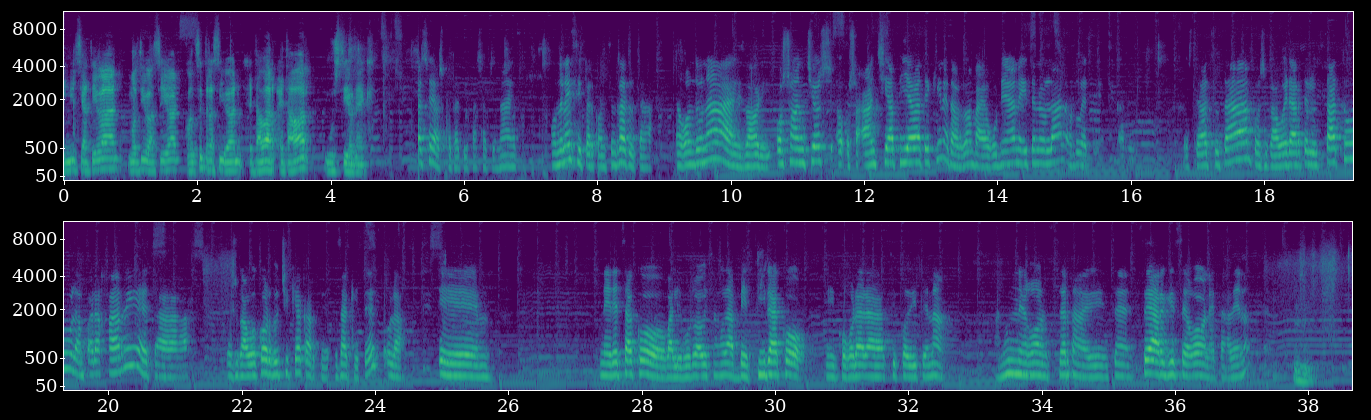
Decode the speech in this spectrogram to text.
iniziatiban, motivazioan, kontzentrazioan, eta bar, eta bar, guzti honek. Fase askotatik pasatu naiz. Ondo naiz hiperkontzentratuta. Egondu naiz, ba hori, oso antxos, oso antxia pila batekin, eta orduan, ba, egunean egiten nuen lan, ordu bete. Beste batzutan, pues, gauera arte luztatu, lanpara jarri, eta pues, gaueko ordu txikiak arte. Ez dakit, ez? Hola. E, niretzako, ba, liburu hau izango da, betirako e, gogoraraziko ditena, anun egon, zertan ari nintzen, ze argi zegon eta dena. Mhm.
